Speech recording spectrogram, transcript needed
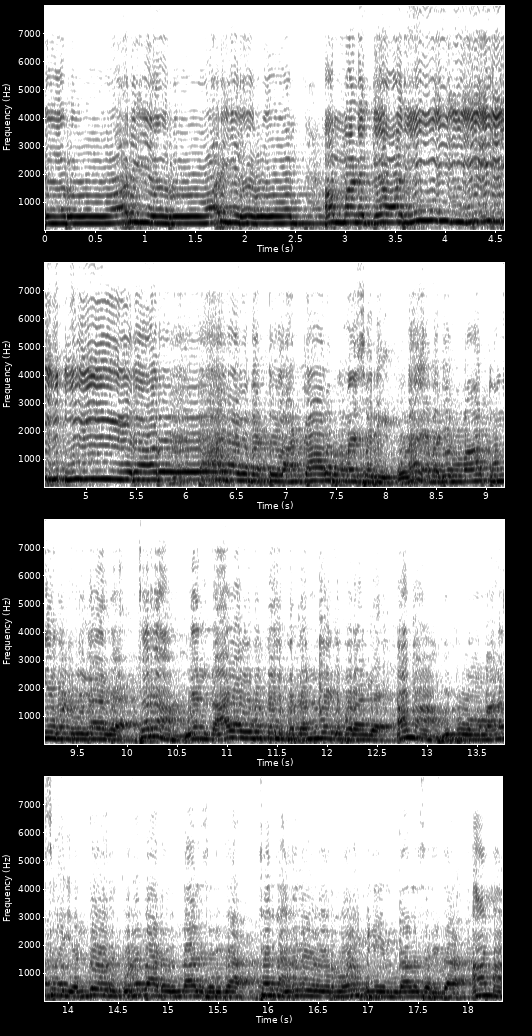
ஆரியரோ ஆரியரோ ஆரியரோ அம்மனுக்கு ஆரீராரோ. தாயாகப்பட்டல் அங்கால பரமேஸ்வரி உலக வடிவமா தூங்கி கொண்டிருக்காங்க சரிதான் என் தாயாகப்பட்டல் இப்ப கண்ணு வைக்க போறாங்க. ஆமா. இப்போ உங்க மனசுல எந்த ஒரு குறைபாடு இருந்தாலும் சரிதான் சரிதான். உடலில் ஒரு நோய் பிணி இருந்தாலும் சரிதான் ஆமா.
